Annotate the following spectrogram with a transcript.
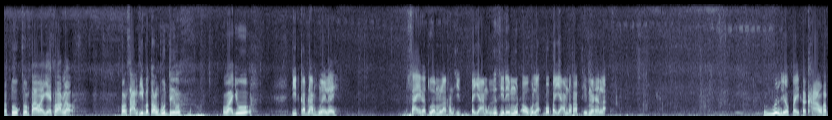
ประตูถ่วมป้าไว้แย่ท้องแล้ว ของสามทิศไม่ต้องพูดถึงเพราะว่าอยู่ติดกับลำหวยเลยไส้กับตัวมันละคันที่พยายามก็คือสีได้มุดเอาพุ่นละบ่พยายามหรอกครับทีมไม่หันละเหลียวไปกับขาวครับ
